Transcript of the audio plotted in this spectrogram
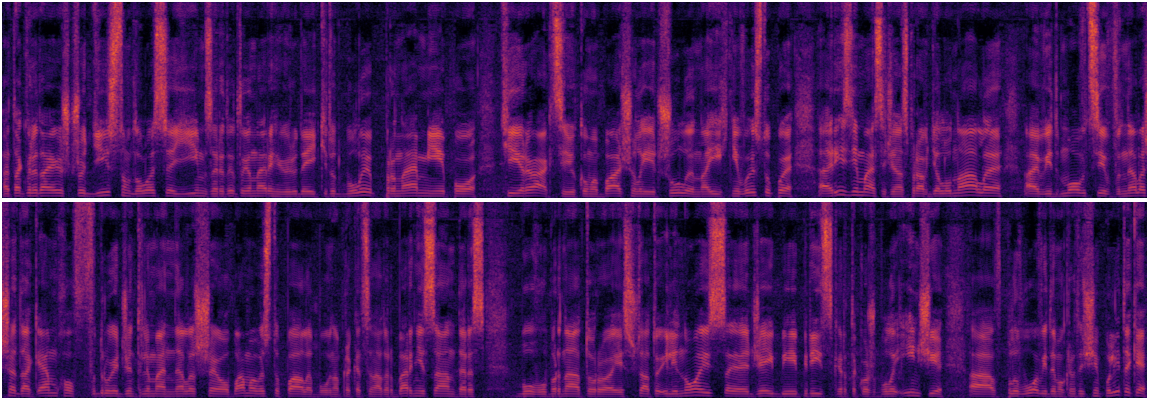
е, так виглядає, що дійсно вдалося їм зарядити енергію людей, які тут були, принаймні по тій реакції, яку ми бачили і чули на їхні виступи. Е, Різні меседжі насправді лунали е, від мовців не лише Даг Емхоф, другий джентльмен, не лише Обама виступали. Був, наприклад, сенатор Берні Сандерс, був губернатор із штату Іллінойс е, Джей Бі Пріскер. Також були інші е, впливові демократичні політики.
